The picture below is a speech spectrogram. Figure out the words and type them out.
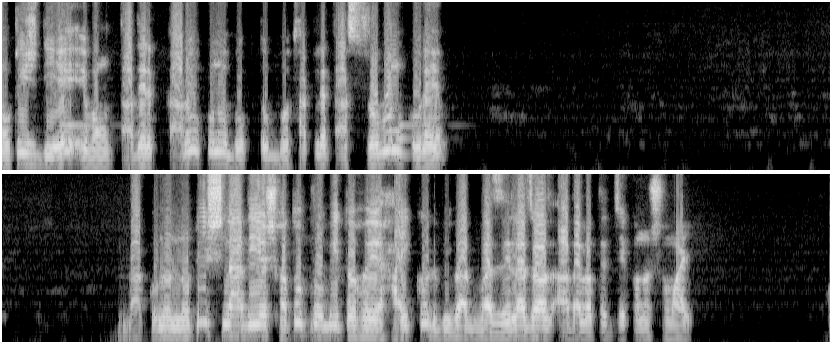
নোটিশ দিয়ে এবং তাদের কারও কোনো বক্তব্য থাকলে তা শ্রবণ করে বা কোনো নোটিশ না দিয়ে শতপ্রবৃত হয়ে হাইকোর্ট বিভাগ বা জেলা জজ আদালতের যে কোনো সময় ক।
